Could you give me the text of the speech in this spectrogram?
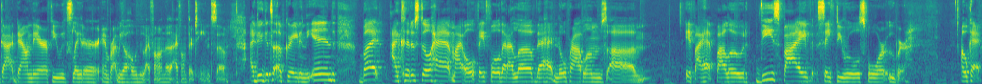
got down there a few weeks later and brought me a whole new iPhone, the iPhone 13. So I did get to upgrade in the end, but I could have still had my old faithful that I love that had no problems. Um, if I had followed these five safety rules for Uber. Okay,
